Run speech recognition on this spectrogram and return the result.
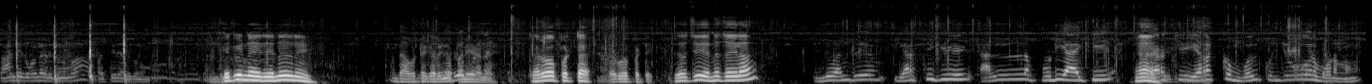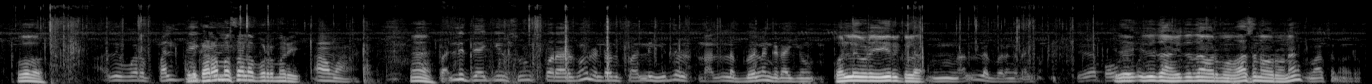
காண்டிக்கு வந்து எடுக்கணுமா? பச்சையா எடுக்கணுமா? எட்வின் இது என்னதுண்ணே? அந்த அவட்ட கிழங்கு பண்ணிடுறேன் கருவாப்பட்டை. கருவேப்பட்டை. இதை வச்சு என்ன செய்யலாம்? இது வந்து இறச்சிக்கு நல்ல பொடி ஆக்கி இறச்சி இறக்கும் போது கொஞ்சம் போடணும். ஓ. அது ஒரு பல் தேய்க்க கரம் மசாலா போடுற மாதிரி. ஆமாம் ஆ. பல்லு தேய்க்கி சூப்பராக இருக்கும். ரெண்டாவது பல்லு இது நல்ல பலம் கிடைக்கும். பல்லு விட ஈருக்குல்ல ம், நல்ல பலம் கிடைக்கும். இது இதுதான் இதுதான் வருமா? வாசனை வரும்ண்ணே வாசனை வரும்.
